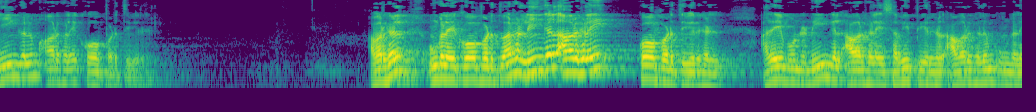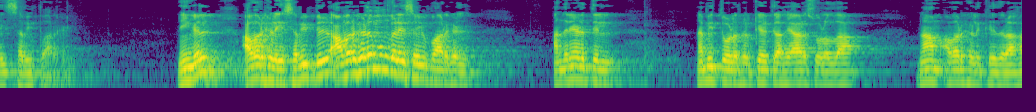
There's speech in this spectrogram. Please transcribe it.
நீங்களும் அவர்களை கோவப்படுத்துவீர்கள். அவர்கள் உங்களை கோவப்படுத்துவார்கள் நீங்கள் அவர்களை கோவப்படுத்துவீர்கள். அதே போன்று நீங்கள் அவர்களை சபிப்பீர்கள் அவர்களும் உங்களை சபிப்பார்கள். நீங்கள் அவர்களை சபிப்பீர்கள் அவர்களும் உங்களை சபிப்பார்கள். அந்த நேரத்தில் நபித்தோழர்கள் கேட்க யார் சொல்லலா நாம் அவர்களுக்கு எதிராக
